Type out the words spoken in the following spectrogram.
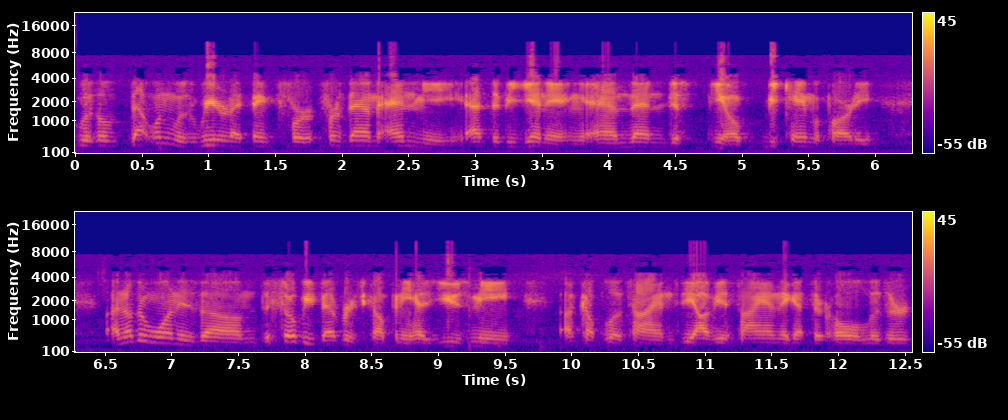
was a, that one was weird, I think, for for them and me at the beginning, and then just you know became a party. Another one is um, the Sobe Beverage Company has used me a couple of times. The obvious tie-in, they got their whole lizard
